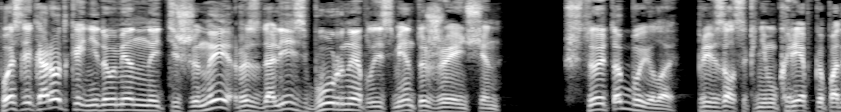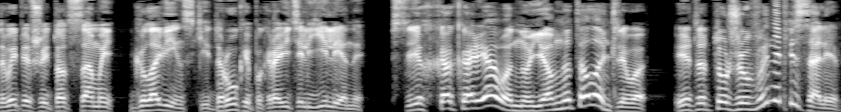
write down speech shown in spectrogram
После короткой недоуменной тишины раздались бурные аплодисменты женщин. «Что это было?» — привязался к нему крепко подвыпивший тот самый Головинский, друг и покровитель Елены. «Слегка коряво, но явно талантливо. Это тоже вы написали?»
